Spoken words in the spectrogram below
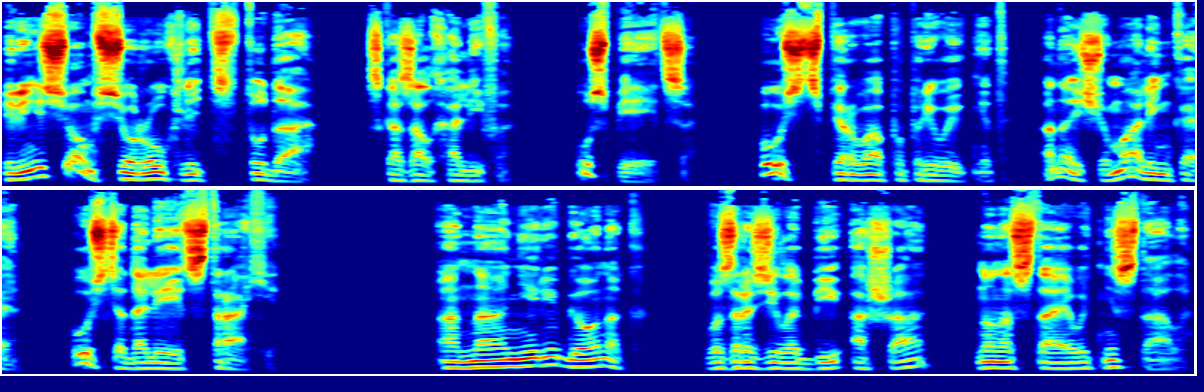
Перенесем всю рухлить туда, — сказал халифа. Успеется. Пусть сперва попривыкнет. Она еще маленькая, пусть одолеет страхи. Она не ребенок, — возразила Би Аша, но настаивать не стала.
